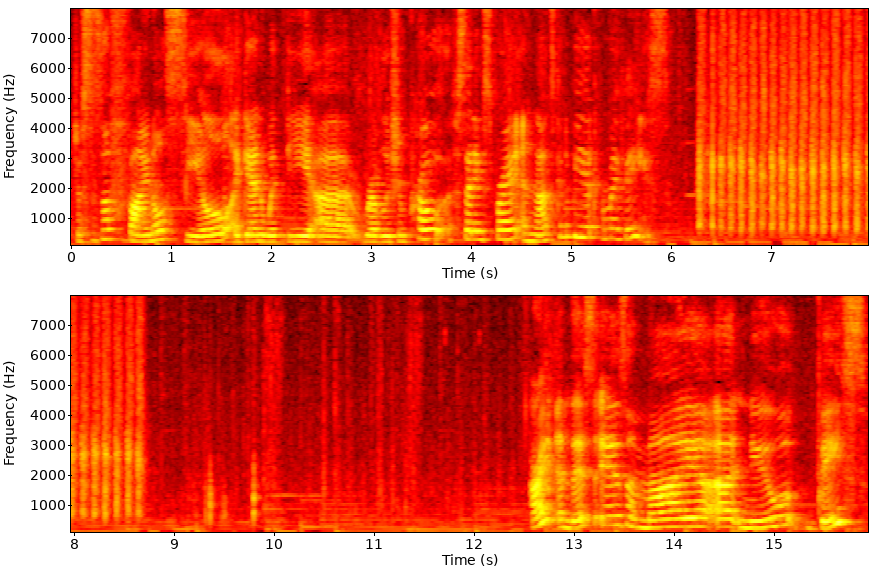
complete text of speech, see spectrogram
just as a final seal, again with the uh, Revolution Pro setting spray, and that's gonna be it for my face. All right, and this is my uh, new base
